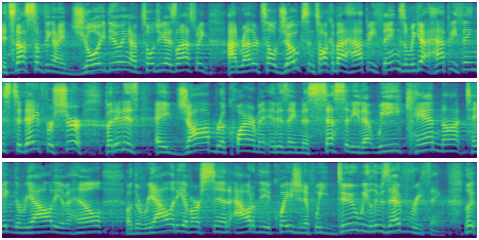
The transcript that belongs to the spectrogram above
It's not something I enjoy doing. I've told you guys last week, I'd rather tell jokes and talk about happy things, and we got happy things today for sure. But it is a job requirement, it is a necessity that we cannot take the reality of hell or the reality of our sin out of the equation. If we do, we lose everything. Look,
